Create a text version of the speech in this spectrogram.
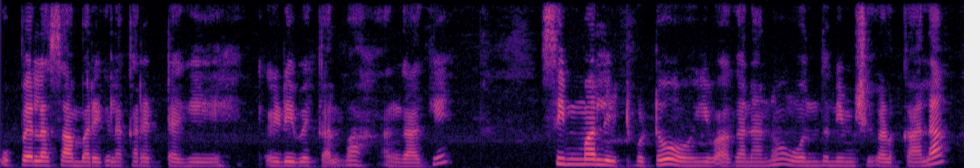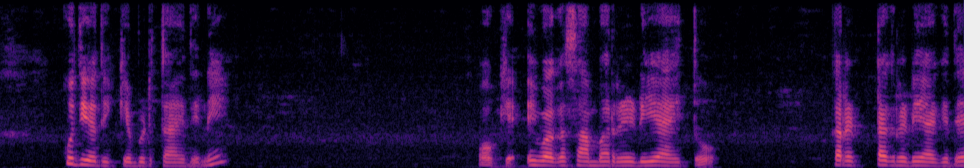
ಉಪ್ಪೆಲ್ಲ ಸಾಂಬಾರಿಗೆಲ್ಲ ಕರೆಕ್ಟಾಗಿ ಹಿಡಿಬೇಕಲ್ವಾ? ಹಂಗಾಗಿ ಸಿಮ್ಮಲ್ಲಿ ಇಟ್ಬಿಟ್ಟು ಇವಾಗ ನಾನು ಒಂದು ನಿಮಿಷಗಳ ಕಾಲ ಕುದಿಯೋದಕ್ಕೆ ಬಿಡ್ತಾ ಇದ್ದೀನಿ. ಓಕೆ, ಇವಾಗ ಸಾಂಬಾರು ರೆಡಿ ಆಯಿತು. ಕರೆಕ್ಟಾಗಿ ರೆಡಿ ಆಗಿದೆ.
